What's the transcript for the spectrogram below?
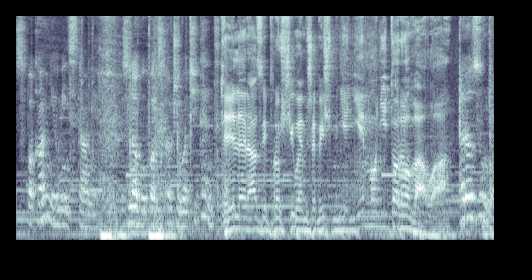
spokojnie, Winstonie. Znowu podskoczyło ci tętno. Tyle razy prosiłem, żebyś mnie nie monitorowała. Rozumiem.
